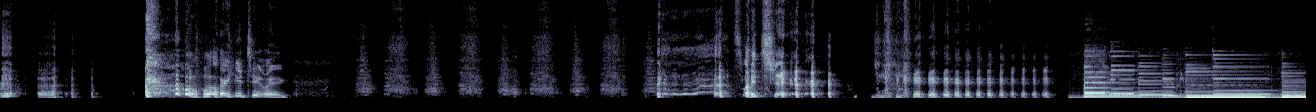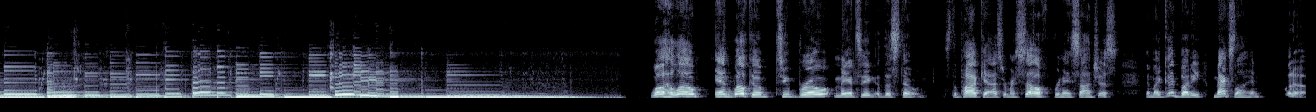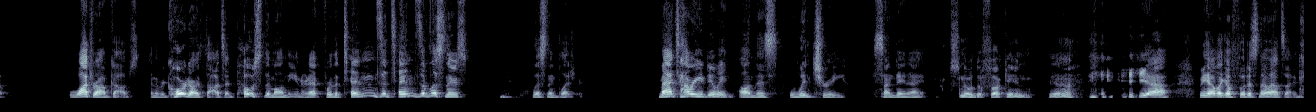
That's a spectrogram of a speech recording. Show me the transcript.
what were you doing? It's my chair. well, hello and welcome to Bro Mancing the Stone. It's the podcast where myself, Renee Sanchez, and my good buddy Max Lyon What up? watch rom coms and then record our thoughts and post them on the internet for the tens and tens of listeners listening pleasure. Max, how are you doing on this wintry Sunday night? Snowed the fuck in. Yeah. yeah, we have like a foot of snow outside.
